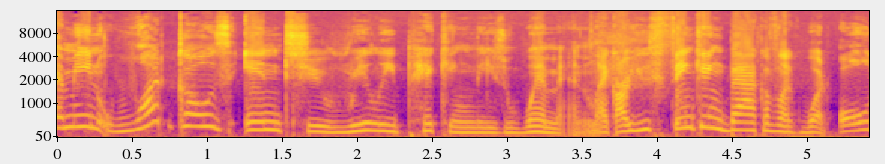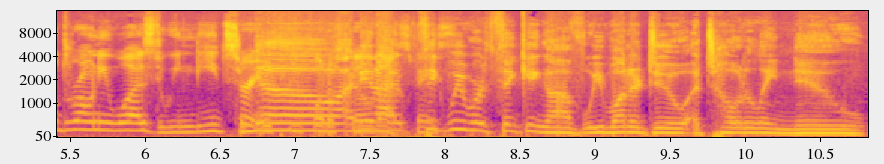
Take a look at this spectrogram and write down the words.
I- I mean, what goes into really picking these women? Like, are you thinking back of like what old Roni was? Do we need certain people to No, fill I mean, that I space? think we were thinking of we want to do a totally new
